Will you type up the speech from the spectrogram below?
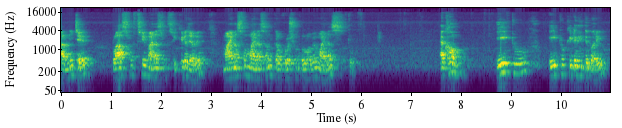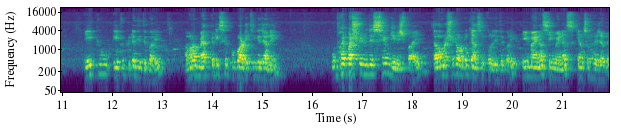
আর নিচে plus root three minus root three কেটে যাবে। Minus one minus one calculation করলে হবে মাইনাস টু এখন এই টু এই টু কেটে দিতে পারি। এই টু এই টু কেটে দিতে পারি। আমরা ম্যাথমেটিক্সের প্রপার্টি থেকে জানি। উভয় পাশে যদি সেম জিনিস পাই, তাহলে আমরা সেটা অটো ক্যান্সেল করে দিতে পারি। এই মাইনাস এই মাইনাস ক্যান্সেল হয়ে যাবে।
